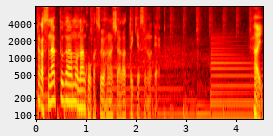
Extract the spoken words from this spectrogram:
なんかスナップ側も何個かそういう話上がった気がするので。はい。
